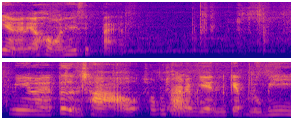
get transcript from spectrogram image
อย่างอันเนี้ยของวันที่สิบแปด มีอะไรตื่นเช้าช่วงเช้าดำเย็นเก็บรูบี้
